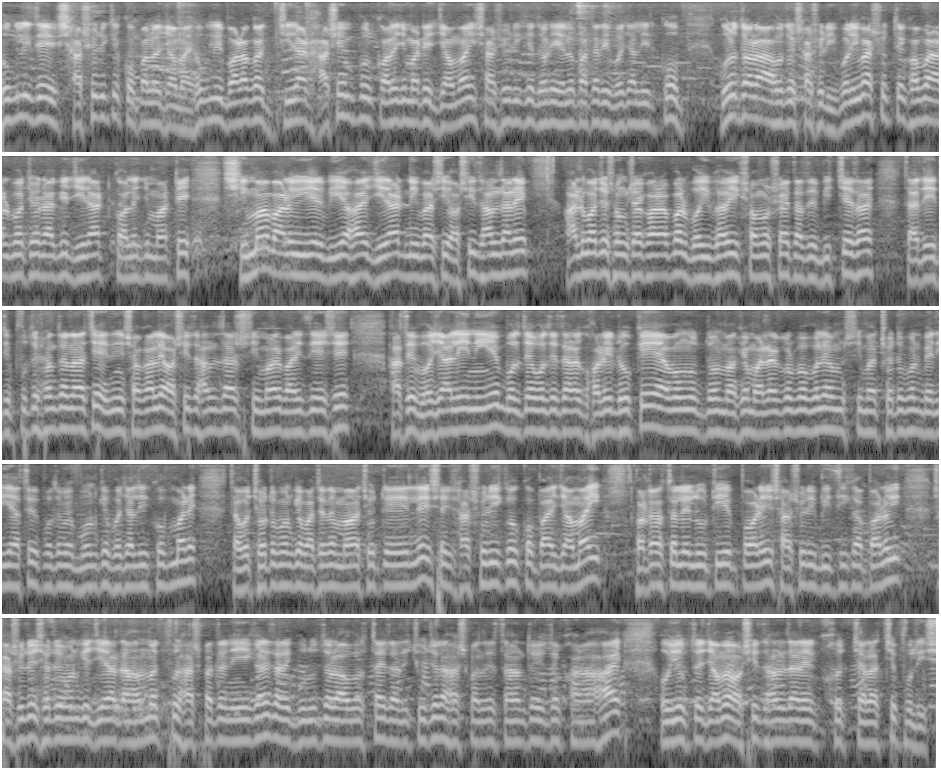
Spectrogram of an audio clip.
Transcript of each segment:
হুগলিতে শাশুড়িকে কোপালো জামাই হুগলির বরাগড় জিরাট হাসিমপুর কলেজ মাঠে জামাই শাশুড়িকে ধরে এলোপাতারি ভোজালির কোপ, গুরুতর আহত শাশুড়ি। পরিবার সূত্রে খবর, আট বছর আগে জিরাট কলেজ মাঠে সীমা বাড়ুইয়ের বিয়ে হয়। জিরাট নিবাসী অসিত হালদারে আট বছর সংসার করার পর বৈবাহিক সমস্যায় তাদের বিচ্ছেদ হয়। তাদের একটি পুত্র সন্তান আছে, এদিন সকালে অসিত হালদার সীমার বাড়িতে এসে হাতে ভোজালি নিয়ে বলতে বলতে তারা ঘরে ঢোকে এবং তোর মাকে মার্ডার করব বলে সীমার ছোটো বোন বেরিয়ে আসে। প্রথমে বোনকে ভোজালির কোপ মারে। তারপর ছোটো বোনকে বাঁচাতে মা ছুটে এলে সেই শাশুড়িকেও কোপায় জামাই। ঘটনাস্থলে লুটিয়ে পড়ে শাশুড়ি বিথিকা পাড়ই শাশুড়ি ছোটো বোনকে জেরাত আহমেদপুর হাসপাতালে নিয়ে গেলে তাদের গুরুতর অবস্থায় তাদের চুচড়া হাসপাতালে স্থানান্তরিত করা হয়। অভিযুক্ত জামাই অসিত হালদারের খোঁজ চালাচ্ছে পুলিশ।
